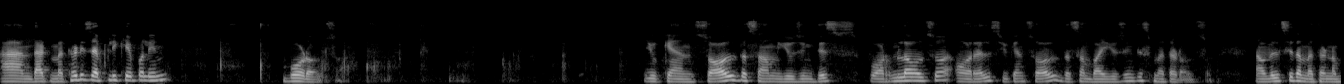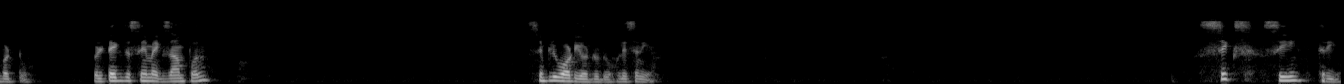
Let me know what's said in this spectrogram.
And that method is applicable in board also. You can solve the sum using this formula also or else you can solve the sum by using this method also. Now we'll see the method number two. We'll take the same example. Simply what you have to do. Listen here six C three.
